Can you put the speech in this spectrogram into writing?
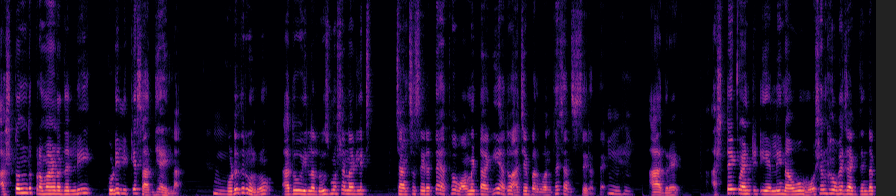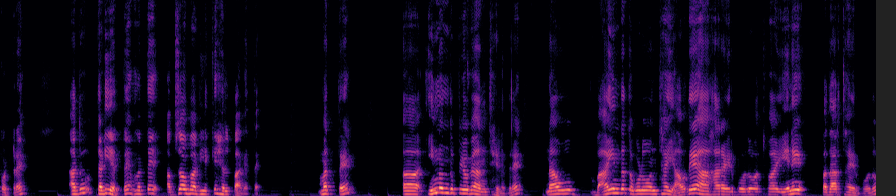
ಅಷ್ಟೊಂದು ಪ್ರಮಾಣದಲ್ಲಿ ಕುಡಿಲಿಕ್ಕೆ ಸಾಧ್ಯ ಇಲ್ಲ. ಕುಡಿದ್ರೂ ಅದು ಇಲ್ಲ ಲೂಸ್ ಮೋಷನ್ ಆಗ್ಲಿಕ್ಕೆ ಚಾನ್ಸಸ್ ಇರುತ್ತೆ ಅಥವಾ ವಾಮಿಟ್ ಆಗಿ ಅದು ಆಚೆ ಬರುವಂತ ಚಾನ್ಸಸ್ ಇರುತ್ತೆ. ಆದ್ರೆ ಅಷ್ಟೇ ಕ್ವಾಂಟಿಟಿಯಲ್ಲಿ ನಾವು ಮೋಷನ್ ಹೋಗೋ ಜಾಗದಿಂದ ಕೊಟ್ರೆ ಅದು ತಡೆಯುತ್ತೆ ಮತ್ತೆ ಅಬ್ಸಾರ್ಬ್ ಆಗ್ಲಿಕ್ಕೆ ಹೆಲ್ಪ್ ಆಗುತ್ತೆ. ಮತ್ತೆ ಇನ್ನೊಂದು ಉಪಯೋಗ ಅಂತ ಹೇಳಿದ್ರೆ ನಾವು ಬಾಯಿಂದ ತಗೊಳ್ಳುವಂತಹ ಯಾವುದೇ ಆಹಾರ ಇರ್ಬೋದು ಅಥವಾ ಏನೇ ಪದಾರ್ಥ ಇರ್ಬೋದು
